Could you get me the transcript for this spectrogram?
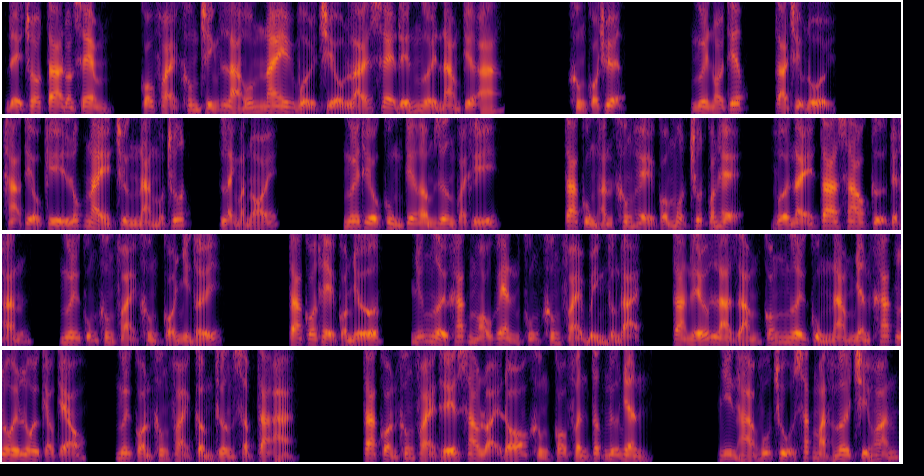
Để cho ta đoán xem, có phải không chính là hôm nay buổi chiều lái xe đến người nam kia a? Không có chuyện. Ngươi nói tiếp, ta chịu nổi. Hạ tiểu kỳ lúc này chừng nàng một chút, lạnh mặt nói. Ngươi thiếu cùng kia âm dương quái khí. Ta cùng hắn không hề có một chút quan hệ, vừa nãy ta sao cự tuyệt hắn, ngươi cũng không phải không có nhìn thấy ta có thể còn nhớ, những người khác máu ghen cũng không phải bình thường đại, ta nếu là dám có ngươi cùng nam nhân khác lôi lôi kéo kéo, ngươi còn không phải cầm thương sập ta à? Ta còn không phải thế sao loại đó không có phân tấp nữ nhân. Nhìn hà vũ trụ sắc mặt hơi trì hoãn,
